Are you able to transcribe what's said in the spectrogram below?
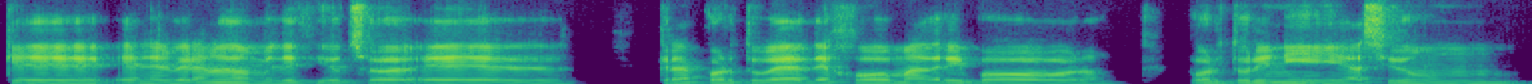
que en el verano de 2018 el crack portugués dejó Madrid por, por Turín y ha sido un,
